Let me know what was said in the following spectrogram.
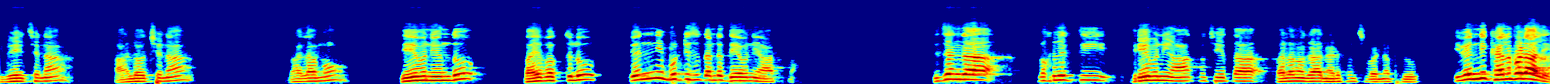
వివేచన ఆలోచన బలము దేవుని యందు భయభక్తులు ఇవన్నీ పుట్టిస్తుందంట దేవుని ఆత్మ. నిజంగా ఒక వ్యక్తి దేవుని ఆత్మ చేత బలముగా నడిపించబడినప్పుడు ఇవన్నీ కనబడాలి.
